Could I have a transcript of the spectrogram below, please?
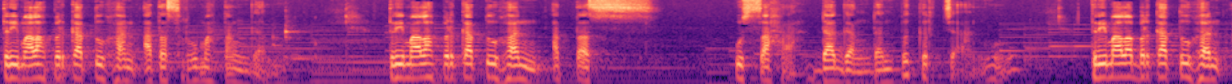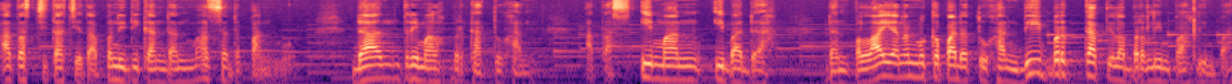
Terimalah berkat Tuhan atas rumah tanggamu. Terimalah berkat Tuhan atas usaha, dagang, dan pekerjaanmu. Terimalah berkat Tuhan atas cita-cita pendidikan dan masa depanmu. Dan terimalah berkat Tuhan atas iman, ibadah, dan pelayananmu kepada Tuhan diberkatilah berlimpah-limpah,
